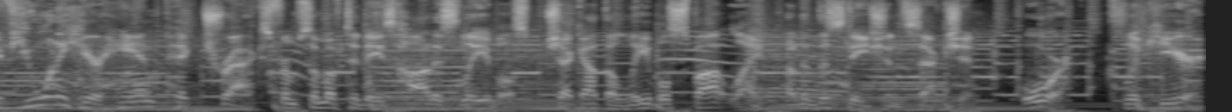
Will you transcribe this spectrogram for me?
If you want to hear hand-picked tracks from some of today's hottest labels, check out the Label Spotlight under the station section, or click here.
